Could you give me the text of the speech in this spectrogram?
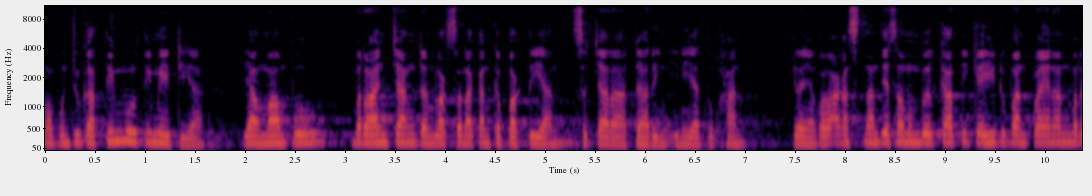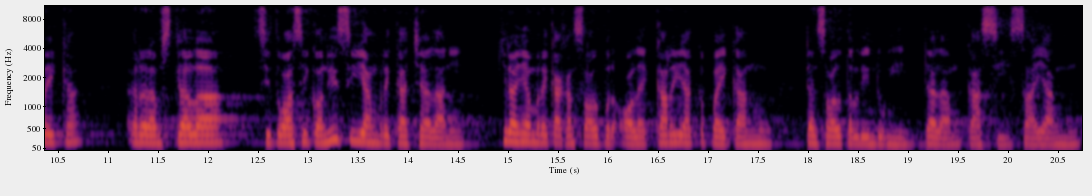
maupun juga tim multimedia yang mampu merancang dan melaksanakan kebaktian secara daring ini ya Tuhan. Kiranya Engkau akan senantiasa memberkati kehidupan pelayanan mereka dalam segala situasi kondisi yang mereka jalani. Kiranya mereka akan selalu beroleh karya kebaikan-Mu dan selalu terlindungi dalam kasih sayang-Mu.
